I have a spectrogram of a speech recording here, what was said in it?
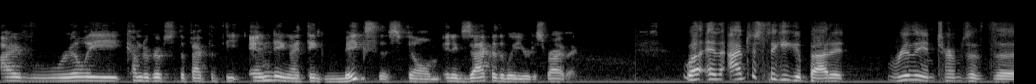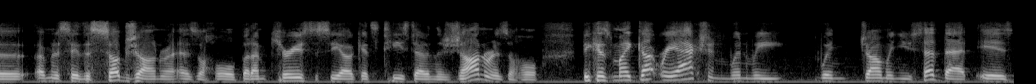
I've really come to grips with the fact that the ending, I think, makes this film in exactly the way you're describing. Well, and I'm just thinking about it really in terms of the I'm going to say the subgenre as a whole, but I'm curious to see how it gets teased out in the genre as a whole because my gut reaction when we when John when you said that is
